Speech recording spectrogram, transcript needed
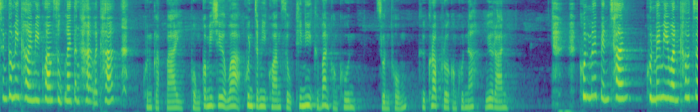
ฉันก็ไม่เคยมีความสุขเลยต่างหากละคะ คุณกลับไป ผมก็ไม่เชื่อว่าคุณจะมีความสุขที่นี่คือบ้านของคุณ ส่วนผมคือครอบครัวของคุณนะ วิรัน คุณไม่เป็นฉัน คุณไม่มีวันเข้าใจ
